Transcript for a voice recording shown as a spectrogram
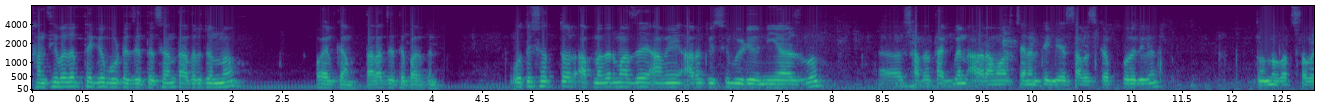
থানসি বাজার থেকে বোটে যেতে চান, তাদের জন্য ওয়েলকাম। তারা যেতে পারবেন। অতি সত্তর আপনাদের মাঝে আমি আরও কিছু ভিডিও নিয়ে আসব। সাথে থাকবেন আর আমার চ্যানেলটিকে সাবস্ক্রাইব করে দিবেন। ধন্যবাদ সবাই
